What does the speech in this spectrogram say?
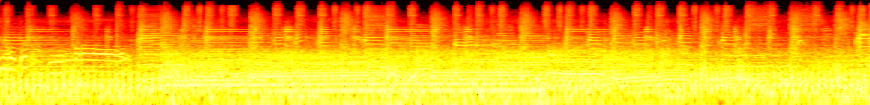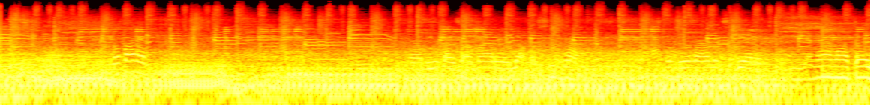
Sa truck. Hindi kami maka... Diba pare? Kaya dito tayo sa Amarella Cocina. Sundo namin si Bier. Yan mga tol.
